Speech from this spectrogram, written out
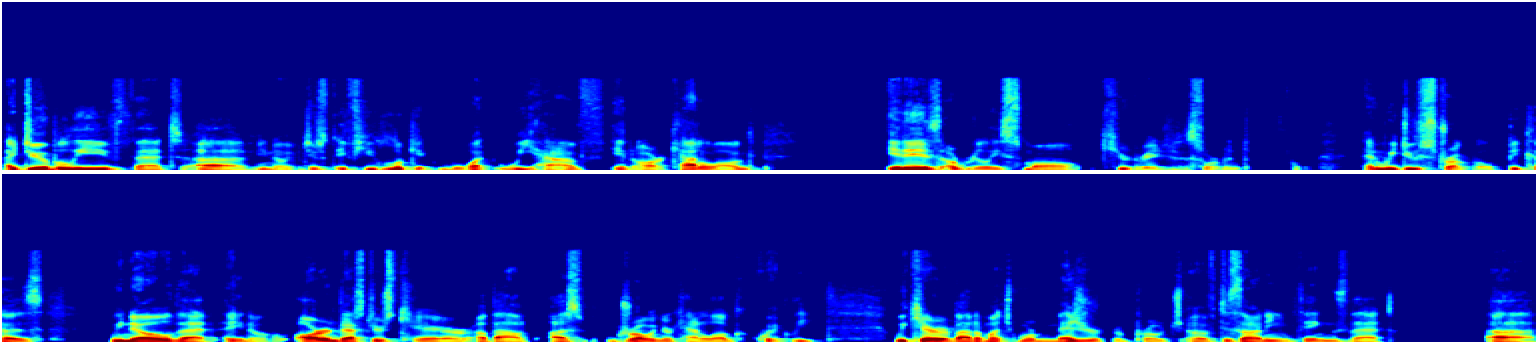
I do believe that uh, you know, just if you look at what we have in our catalog, it is a really small curated assortment, and we do struggle because we know that you know our investors care about us growing our catalog quickly. We care about a much more measured approach of designing things that uh,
